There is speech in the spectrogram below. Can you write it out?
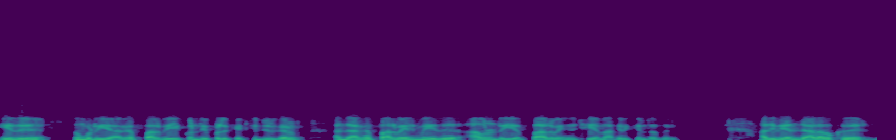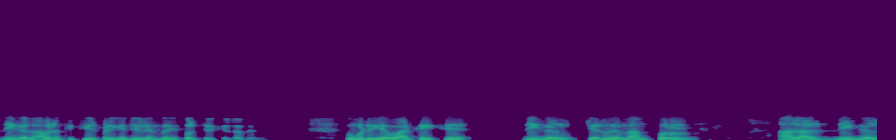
இது உங்களுடைய அகப்பார்வையை கொண்டு இப்பொழுது கேட்கின்றீர்கள். அந்த அகப்பார்வையின் மீது அவனுடைய பார்வை நிச்சயமாக இருக்கின்றது. அதில் எந்த அளவுக்கு நீங்கள் அவனுக்கு கீழ்ப்படுகின்றீர்கள் என்பதை பொறுத்திருக்கின்றது. உங்களுடைய வாழ்க்கைக்கு நீங்கள் தேடுவதெல்லாம் பொருள். ஆனால் நீங்கள்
